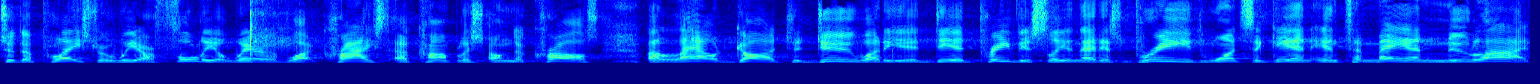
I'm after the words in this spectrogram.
to the place where we are fully aware of what Christ accomplished on the cross, allowed God to do what He did previously, and that is breathe once again into man new life.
